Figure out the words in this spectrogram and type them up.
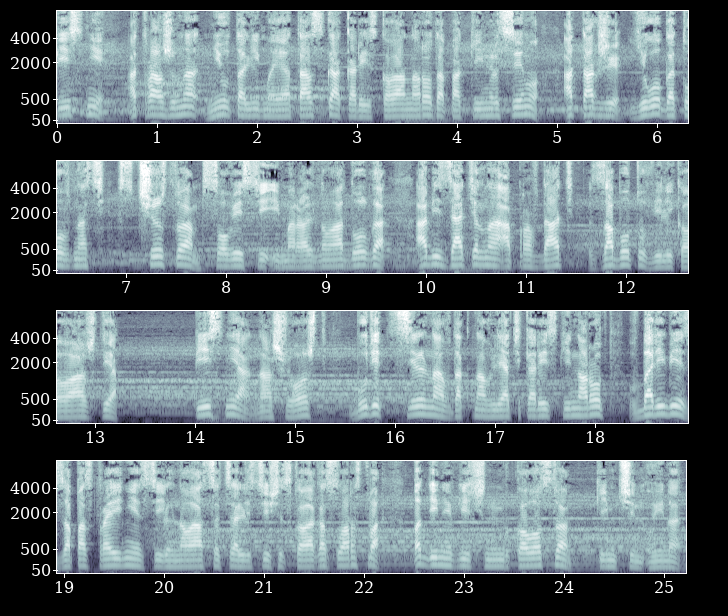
В песне отражена неутолимая тоска корейского народа по Ким Ир Сену, а также его готовность с чувством совести и морального долга обязательно оправдать заботу великого вождя. Песня «Наш вождь» будет сильно вдохновлять корейский народ в борьбе за построение сильного социалистического государства под энергичным руководством Ким Чен Уина.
